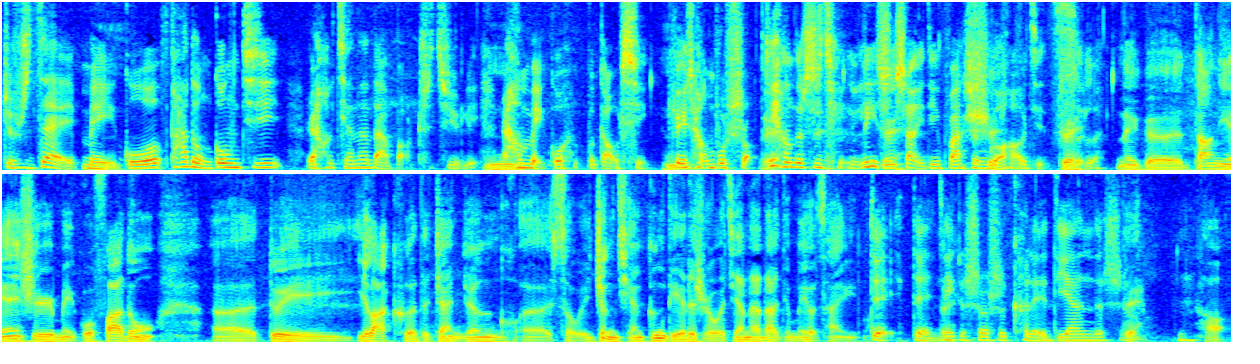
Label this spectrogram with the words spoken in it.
就是在美国发动攻击，然后加拿大保持距离，然后美国很不高兴，非常不爽，这样的事情历史上已经发生过好几次了。那个当年是美国发动呃对伊拉克的战争，呃所谓政权更迭的时候，加拿大就没有参与。对对，那个时候是克雷迪安的时候。对。，好，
